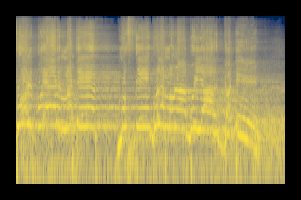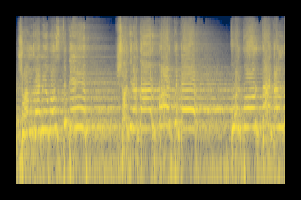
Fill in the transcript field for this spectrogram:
ফুলপুরের মাটি, মুফতি গুলাম মৌলা বুইয়ার ঘাটি। সংগ্রামী উপস্থিতি স্বাধীনতার পর থেকে ফুলপুর এমপি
